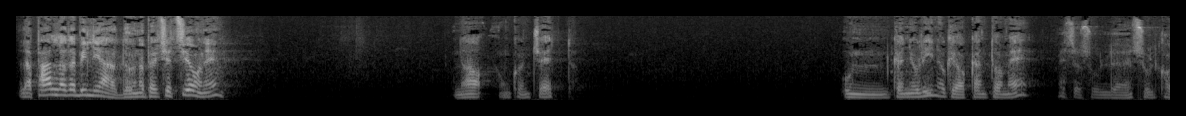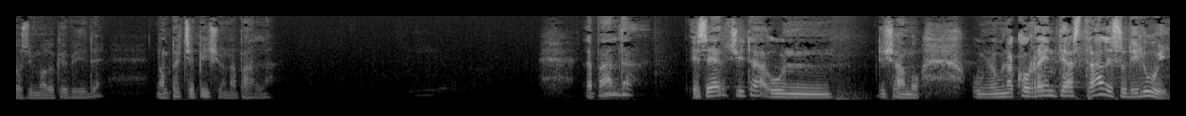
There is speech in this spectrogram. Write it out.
La palla da biliardo è una percezione? No, un concetto. Un cagnolino che ho accanto a me, messo sul, sul coso in modo che vede, non percepisce una palla. La palla esercita un, diciamo, un, una corrente astrale su di lui.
